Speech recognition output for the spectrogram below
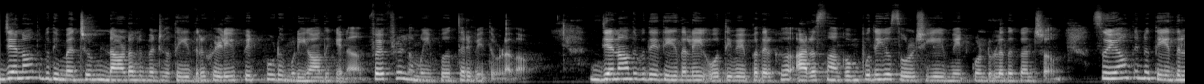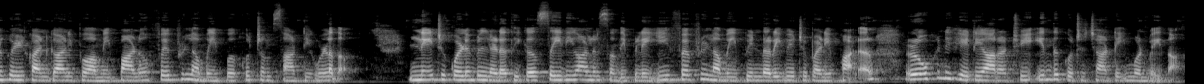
ஜனாதிபதி மற்றும் நாடாளுமன்ற தேர்தல்களை பிற்போட முடியாது என பெப்ரல் அமைப்பு தெரிவித்துள்ளது. ஜனாதிபதி தேர்தலை ஒத்திவைப்பதற்கு அரசாங்கம் புதிய சூழ்ச்சியை மேற்கொண்டுள்ளது என்று சுயாதீன தேர்தல்கள் கண்காணிப்பு அமைப்பான பெப்ரல் அமைப்பு குற்றம் சாட்டியுள்ளது. நேற்று கொழும்பில் நடத்திய செய்தியாளர் சந்திப்பிலேயே பெப்ரல் அமைப்பின் நிறைவேற்று பணிப்பாளர் ரோஹிணி ஹேட்டியாராட்சி இந்த குற்றச்சாட்டை முன்வைத்தார்.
